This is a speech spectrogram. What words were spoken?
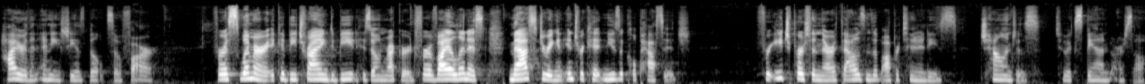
higher than any she has built so far. For a swimmer, it could be trying to beat his own record. For a violinist, mastering an intricate musical passage. For each person, there are thousands of opportunities, challenges to expand ourselves.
